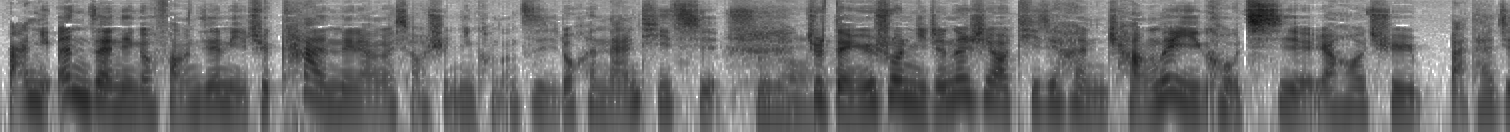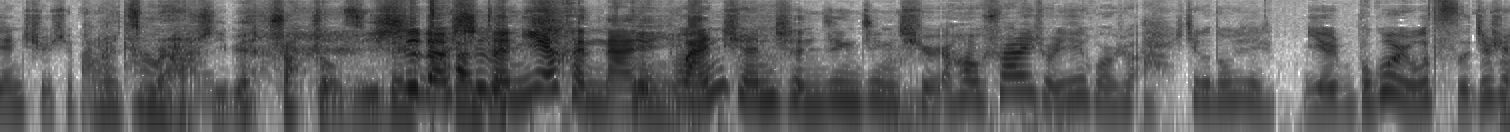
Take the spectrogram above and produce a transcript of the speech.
把你摁在那个房间里去看那两个小时，你可能自己都很难提起，是的，就等于说你真的是要提起很长的一口气，然后去把它坚持去把它看。基本上是一边刷手机一边是的，是的，你也很难完全沉浸进去。然后刷了一手机一会儿，说哎，这个东西也不过如此，就是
